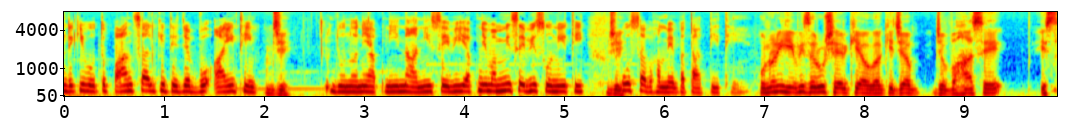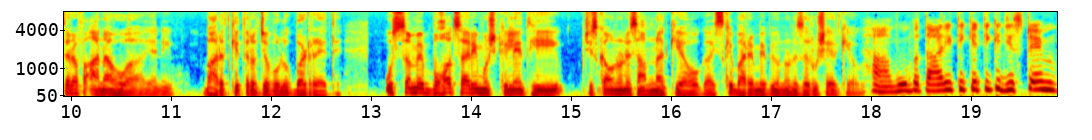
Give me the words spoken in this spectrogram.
देखिए वो तो पाँच साल की थी जब वो आई थी। जी। जो उन्होंने अपनी नानी से भी अपनी मम्मी से भी सुनी थी वो सब हमें बताती थी। उन्होंने ये भी ज़रूर शेयर किया होगा कि जब जब वहाँ से इस तरफ़ आना हुआ यानी भारत की तरफ़ जब वो लोग बढ़ रहे थे उस समय बहुत सारी मुश्किलें थी जिसका उन्होंने सामना किया होगा। इसके बारे में भी उन्होंने ज़रूर शेयर किया होगा। हाँ वो बता रही थी कहती कि जिस टाइम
